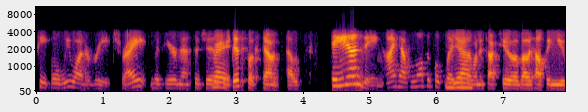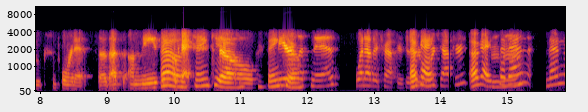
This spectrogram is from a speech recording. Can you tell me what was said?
people we want to reach, right? With your messages. Right. This book sounds outstanding. I have multiple places Yeah. I want to talk to you about helping you support it. So that's amazing. Oh, okay. thank you. So Thank you. fearlessness. What other chapters? Is there Okay. more chapters? Okay, so Mhm. then then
